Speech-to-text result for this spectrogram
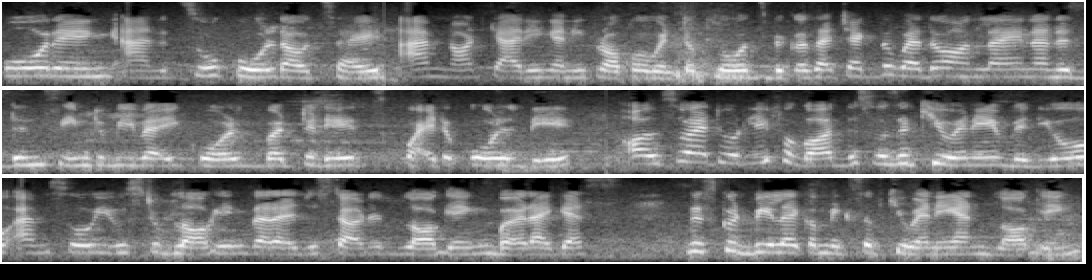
pouring and it's so cold outside. I'm not carrying any proper winter clothes because I checked the weather online and it didn't seem to be very cold. But today it's quite a cold day. Also, I totally forgot this was a Q&A video. I'm so used to vlogging that I just started vlogging. But I guess this could be like a mix of Q&A and vlogging.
